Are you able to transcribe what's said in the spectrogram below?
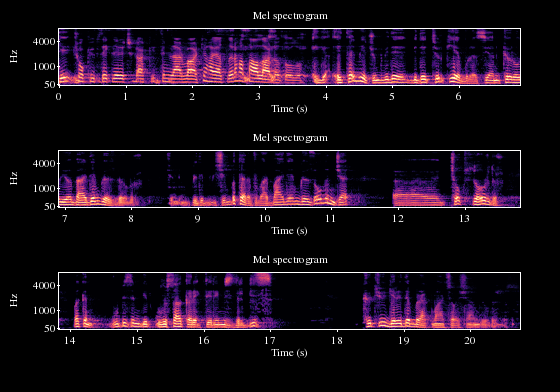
e, çok yükseklere çıkarttığı isimler var ki hayatları hatalarla dolu. E, e tabii çünkü bir de bir de Türkiye burası yani kör oluyor badem gözlü olur. Şimdi bir de işin bu tarafı var. Badem gözü olunca e, çok zordur. Bakın bu bizim bir ulusal karakterimizdir. Biz kötüyü geride bırakmaya çalışan bir oluruz.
